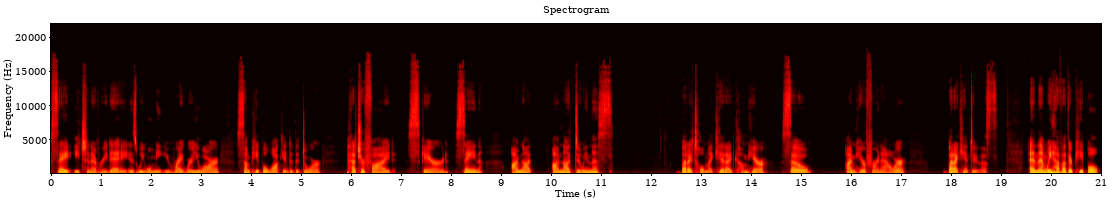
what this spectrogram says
say each and every day is we will meet you right where you are. Some people walk into the door petrified, scared, saying, I'm not I'm not doing this. But I told my kid I'd come here. So I'm here for an hour, but I can't do this. And then we have other people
